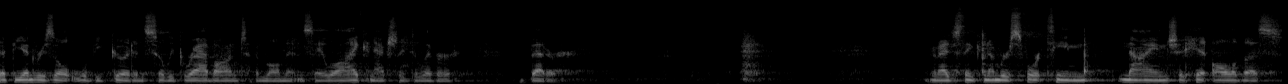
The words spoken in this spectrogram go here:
That the end result will be good, and so we grab on to the moment and say, well, I can actually deliver better. And I just think Numbers 14 9 should hit all of us.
